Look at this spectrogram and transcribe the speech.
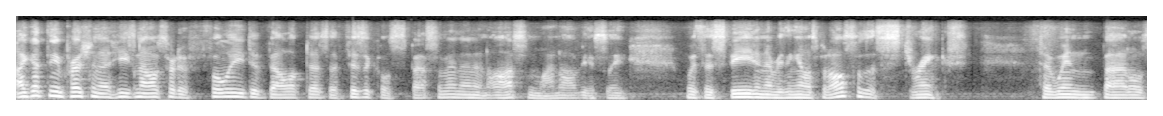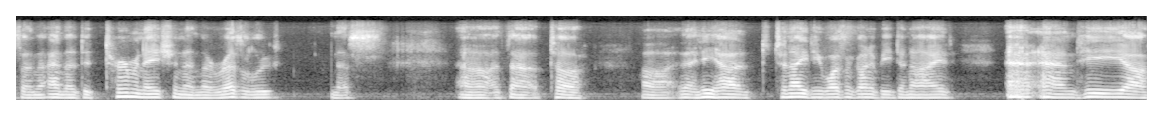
I get the impression that he's now sort of fully developed as a physical specimen and an awesome one, obviously, with the speed and everything else, but also the strength to win battles and and the determination and the resoluteness uh, that uh, uh, that he had tonight. He wasn't going to be denied, and he uh,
